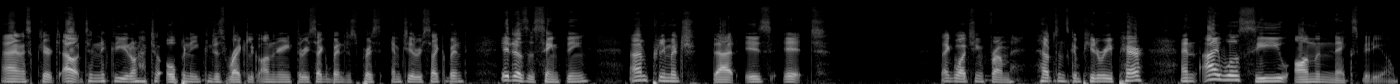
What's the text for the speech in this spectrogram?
and it's cleared out. Technically, you don't have to open it, you can just right click underneath the recycle bin, just press empty the recycle bin. It does the same thing, and pretty much that is it. Thank you for watching from Helton's Computer Repair, and I will see you on the next video.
